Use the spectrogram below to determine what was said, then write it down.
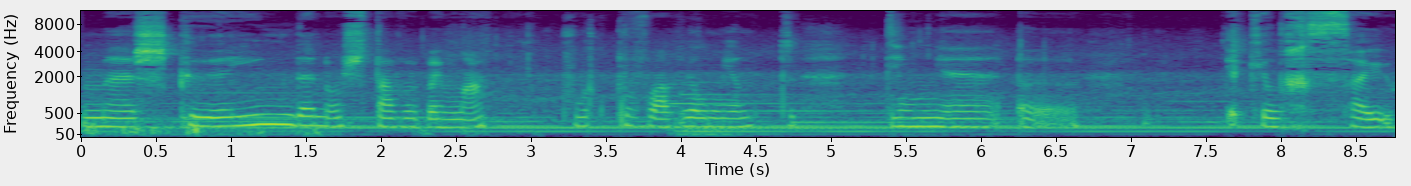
mas que ainda não estava bem lá porque provavelmente tinha uh, aquele receio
